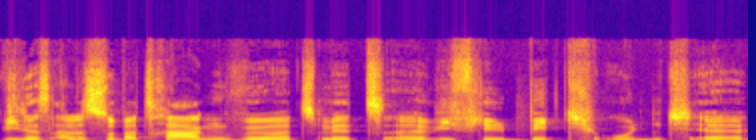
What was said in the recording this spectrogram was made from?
wie das alles so übertragen wird, mit äh, wie viel Bit und äh,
